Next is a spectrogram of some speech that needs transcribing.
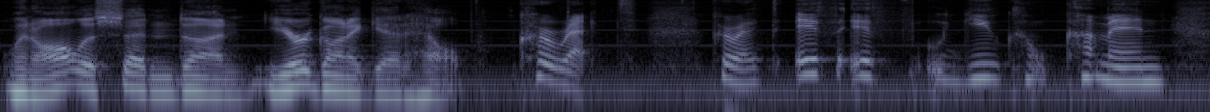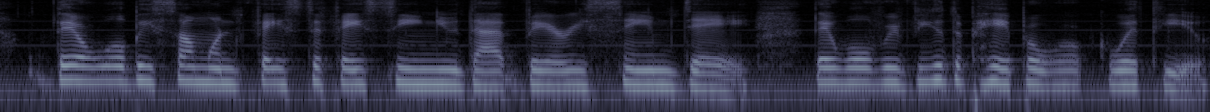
when all is said and done, you're going to get help. Correct. Correct. If if you come in, there will be someone face to face seeing you that very same day. They will review the paperwork with you.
